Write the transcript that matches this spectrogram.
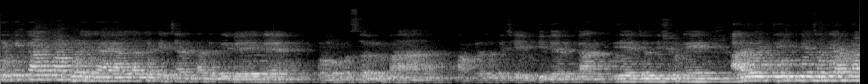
থেকে কালমা পড়ে যায়, আল্লাহ তাকে জান্নাতে দিবেন ও মুসলমান, আমরা যদি সেই দিলের কান দিয়ে যদি শুনি, আর ওই দিল দিয়ে যদি আমরা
